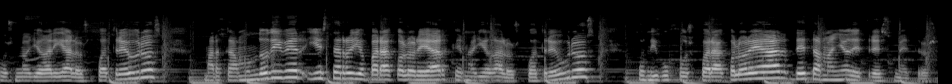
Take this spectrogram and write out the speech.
pues no llegaría a los 4 euros. Marca Mundo Diver y este rollo para colorear que no llega a los 4 euros con dibujos para colorear de tamaño de 3 metros.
